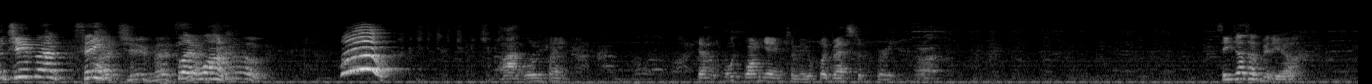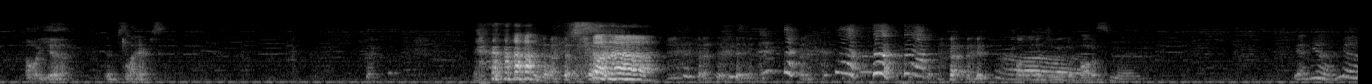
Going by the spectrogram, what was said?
Achievement! See? Achievement Play one. Central. Woo! Alright, what are we playing? Yeah, one game to me. We'll play best of three. Alright. See, he does have video. Oh yeah, them slams. Stunner! Can't do the bottom. Smooth. Yeah, yeah, yeah.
